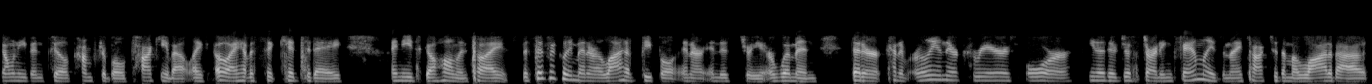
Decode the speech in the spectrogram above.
don't even feel comfortable talking about. Like, oh, I have a sick kid today. I need to go home. And so I specifically mentor a lot of people in our industry or women that are kind of early in their careers or, you know, they're just starting families. And I talk to them a lot about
